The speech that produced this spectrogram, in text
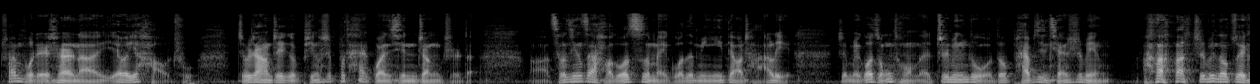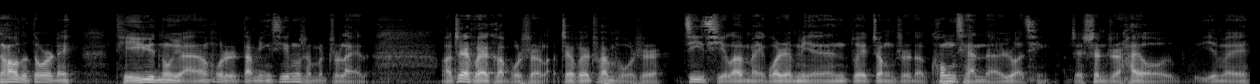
川普这事儿呢也有一好处，就让这个平时不太关心政治的，啊，曾经在好多次美国的民意调查里。这美国总统的知名度都排不进前十名，知名度最高的都是那体育运动员或者大明星什么之类的，啊，这回可不是了，这回川普是激起了美国人民对政治的空前的热情，这甚至还有因为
